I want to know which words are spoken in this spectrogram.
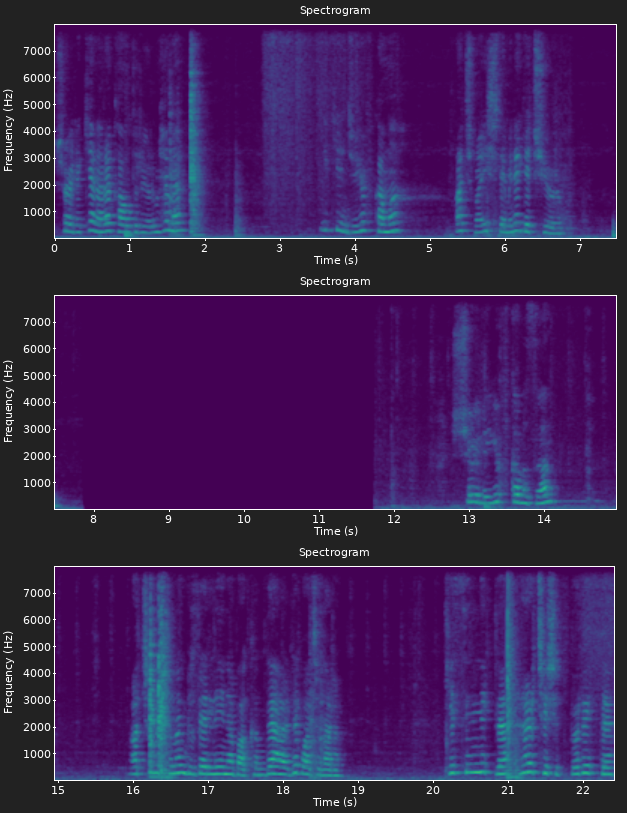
Şöyle kenara kaldırıyorum. Hemen ikinci yufkamı açma işlemine geçiyorum. Şöyle yufkamızın açılışının güzelliğine bakın değerli bacılarım. Kesinlikle her çeşit börekte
